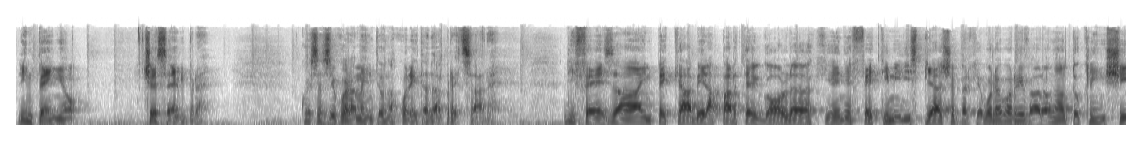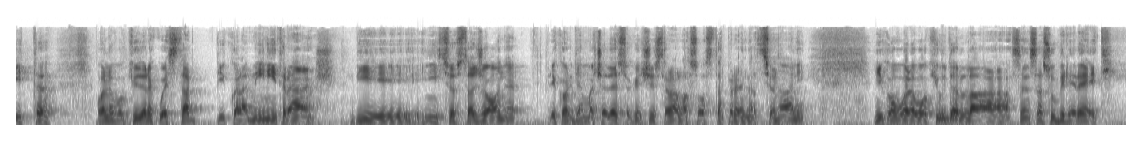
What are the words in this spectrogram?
l'impegno c'è sempre. Questa è sicuramente una qualità da apprezzare. difesa impeccabile, a parte il gol che in effetti mi dispiace perché volevo arrivare a un alto clean sheet, volevo chiudere questa piccola mini tranche di inizio stagione, ricordiamoci adesso che ci sarà la sosta per le nazionali, dico volevo chiuderla senza subire reti.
